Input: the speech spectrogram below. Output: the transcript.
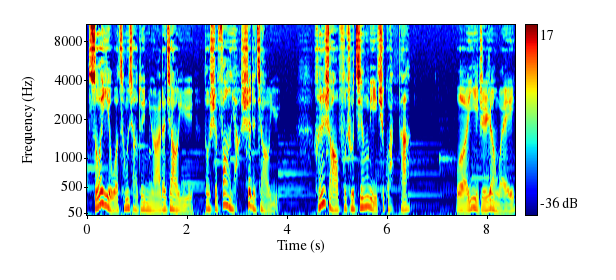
所以我从小对女儿的教育都是放养式的教育，很少付出精力去管她。我一直认为，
